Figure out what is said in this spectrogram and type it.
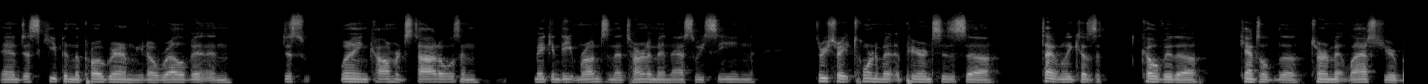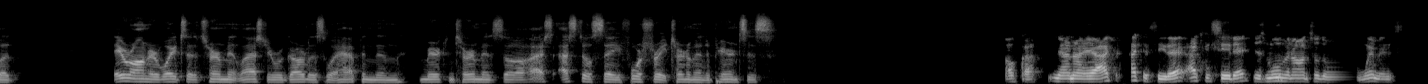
and just keeping the program, you know, relevant and just winning conference titles and making deep runs in the tournament, as we've seen three straight tournament appearances. Uh, technically, because COVID uh, canceled the tournament last year, but they were on their way to the tournament last year, regardless of what happened in American tournament. So I, I still say four straight tournament appearances. Okay. No, no, yeah, I, I can see that. I can see that. Just moving on to the women's.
